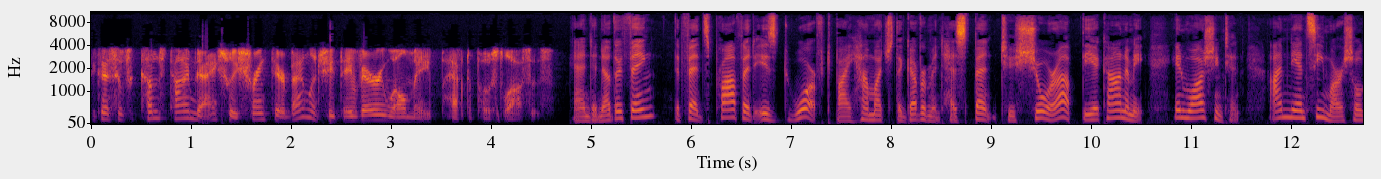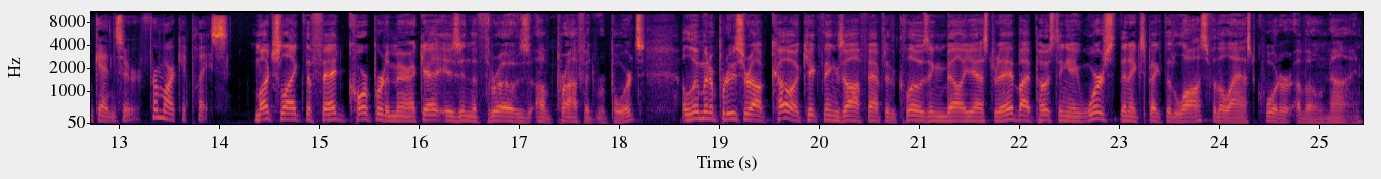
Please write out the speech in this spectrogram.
because if it comes time to actually shrink their balance sheet, they very well may have to post losses. And another thing, the Fed's profit is dwarfed by how much the government has spent to shore up the economy. In Washington, I'm Nancy Marshall Genzer for Marketplace. Much like the Fed, corporate America is in the throes of profit reports. Aluminum producer Alcoa kicked things off after the closing bell yesterday by posting a worse than expected loss for the last quarter of 09.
